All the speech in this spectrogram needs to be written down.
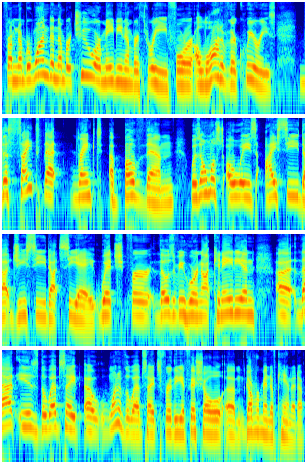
from number one to number two or maybe number three for a lot of their queries, the site that ranked above them was almost always ic.gc.ca, which, for those of you who are not Canadian, uh, that is the website, uh, one of the websites for the official um, government of Canada.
